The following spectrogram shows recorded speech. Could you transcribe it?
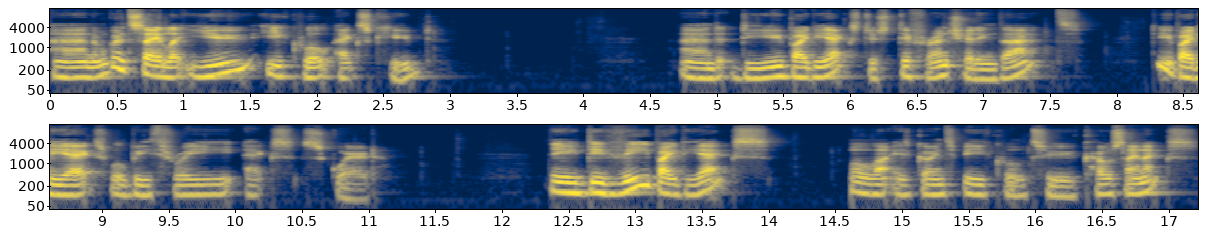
and I'm going to say let u equal x cubed and du by dx, just differentiating that, du by dx will be 3x squared. The dv by dx well, that is going to be equal to cosine x.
